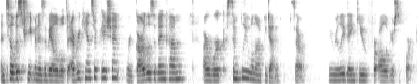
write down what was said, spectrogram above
Until this treatment is available to every cancer patient, regardless of income, our work simply will not be done. So we really thank you for all of your support.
